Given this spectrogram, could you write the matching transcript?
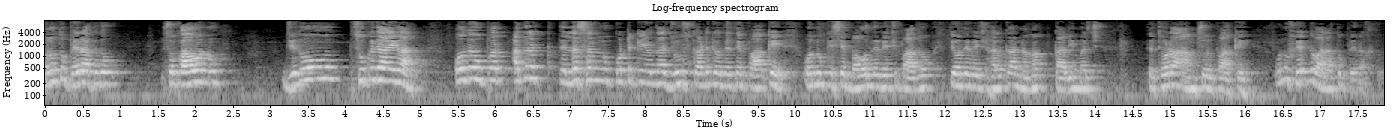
ਉਹਨੂੰ ਧੁੱਪੇ ਰੱਖ ਦਿਓ ਸੁਕਾਓ ਉਹਨੂੰ। ਜਦੋਂ ਸੁੱਕ ਜਾਏਗਾ, ਉਹਦੇ ਉੱਪਰ ਅਦਰਕ ਤੇ ਲਸਣ ਨੂੰ ਕੁੱਟ ਕੇ ਉਹਦਾ ਜੂਸ ਕੱਢ ਕੇ ਉਹਦੇ ਤੇ ਪਾ ਕੇ ਉਹਨੂੰ ਕਿਸੇ ਬਾਉਲ ਦੇ ਵਿੱਚ ਪਾ ਦਿਓ ਤੇ ਉਹਦੇ ਵਿੱਚ ਹਲਕਾ ਨਮਕ, ਕਾਲੀ ਮਿਰਚ ਤੇ ਥੋੜਾ ਆਮਚੂਰ ਪਾ ਕੇ ਉਹਨੂੰ ਫਿਰ ਦੁਬਾਰਾ ਧੁੱਪੇ ਰੱਖ ਦਿਓ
